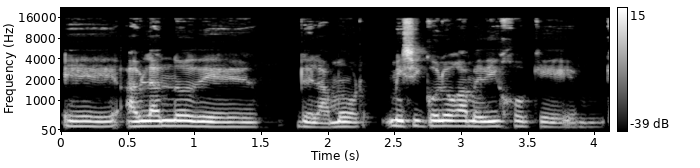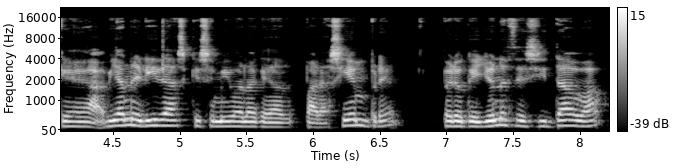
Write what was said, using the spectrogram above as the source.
eh, hablando de, del amor, mi psicóloga me dijo que, que habían heridas que se me iban a quedar para siempre, pero que yo necesitaba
